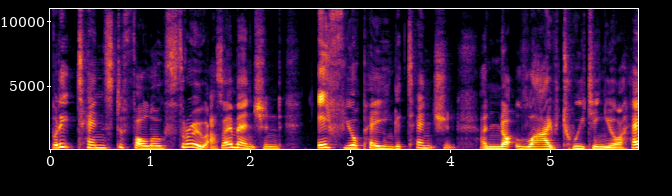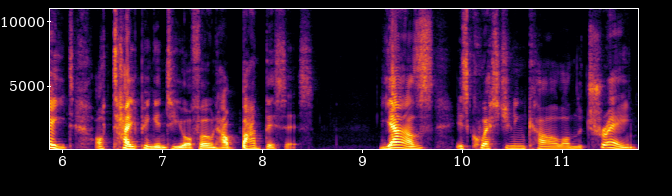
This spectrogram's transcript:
but it tends to follow through, as I mentioned, if you're paying attention and not live tweeting your hate or typing into your phone how bad this is. Yaz is questioning Carl on the train,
